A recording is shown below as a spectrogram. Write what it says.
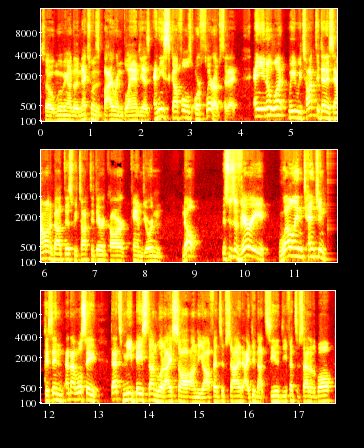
So moving on to the next one is Byron Bland. He has any scuffles or flare ups today. And you know what? We we talked to Dennis Allen about this. We talked to Derek Carr, Cam Jordan. No, this was a very well intentioned this and, and I will say that's me based on what I saw on the offensive side. I did not see the defensive side of the ball,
